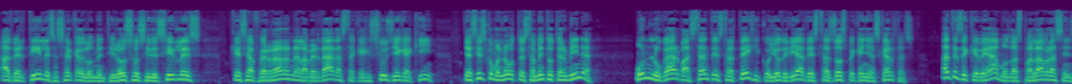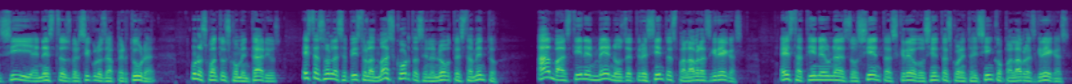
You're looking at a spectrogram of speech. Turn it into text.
advertirles acerca de los mentirosos y decirles que se aferraran a la verdad hasta que Jesús llegue aquí. Y así es como el Nuevo Testamento termina un lugar bastante estratégico, yo diría, de estas dos pequeñas cartas. Antes de que veamos las palabras en sí en estos versículos de apertura, unos cuantos comentarios. Estas son las epístolas más cortas en el Nuevo Testamento. Ambas tienen menos de 300 palabras griegas. Esta tiene unas 200, creo, 245 palabras griegas,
